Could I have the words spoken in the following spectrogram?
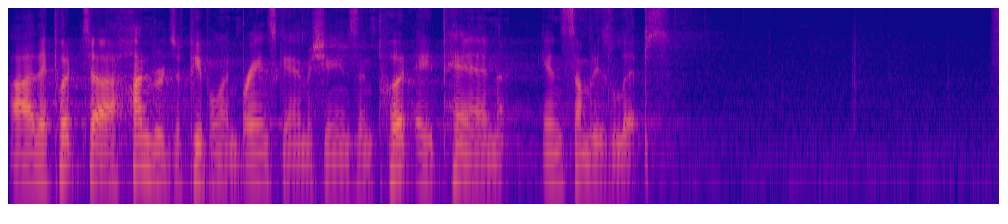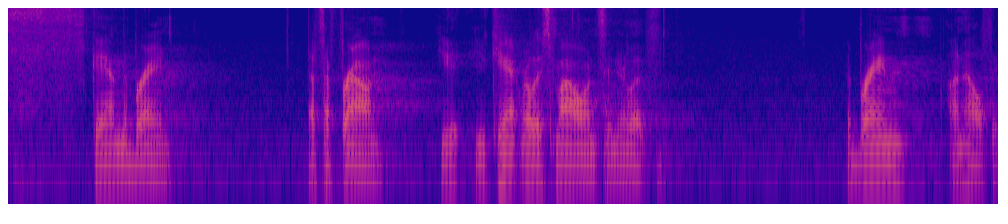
Uh, they put uh, hundreds of people in brain scan machines and put a pen in somebody's lips. Scan the brain. That's a frown. You, you can't really smile when it's in your lips. The brain unhealthy.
